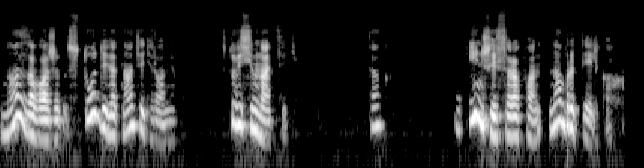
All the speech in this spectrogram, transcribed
Нас заважив 119 грамів. 118. Так. Інший сарафан на бретельках.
